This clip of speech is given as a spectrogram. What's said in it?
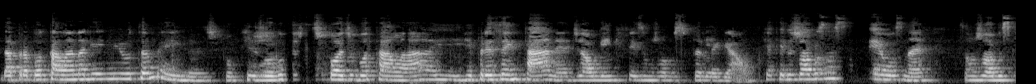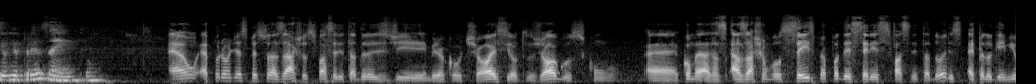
dá para botar lá na Game U também, né? Tipo, que jogo que a gente pode botar lá e representar, né, de alguém que fez um jogo super legal. Porque aqueles jogos não são meus, né? São jogos que eu represento. É, é por onde as pessoas acham os facilitadores de Miracle Choice e outros jogos, com, é, como elas, elas acham vocês para poder serem esses facilitadores? É pelo Game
